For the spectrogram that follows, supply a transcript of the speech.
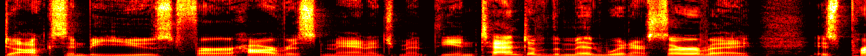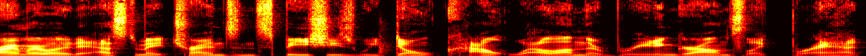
ducks and be used for harvest management. The intent of the midwinter survey is primarily to estimate trends in species we don't count well on their breeding grounds, like brant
